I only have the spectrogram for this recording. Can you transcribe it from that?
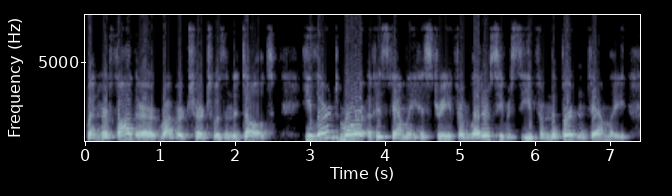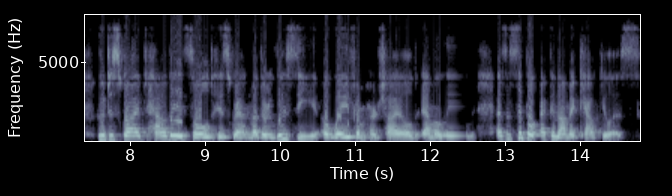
When her father, Robert Church, was an adult, he learned more of his family history from letters he received from the Burton family, who described how they had sold his grandmother Lucy away from her child Emmeline as a simple economic calculus.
